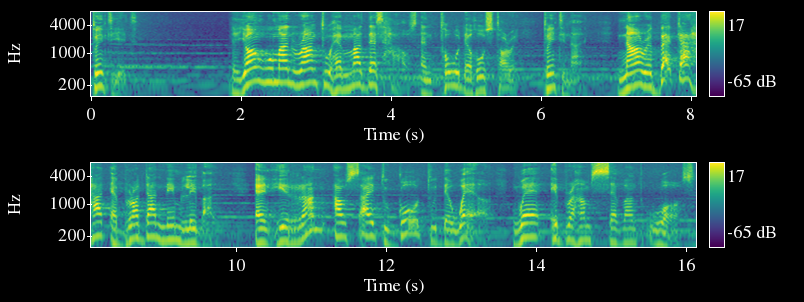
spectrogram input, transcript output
28. The young woman ran to her mother's house and told the whole story. 29. Now Rebecca had a brother named Laban, and he ran outside to go to the well where Abraham's servant was.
